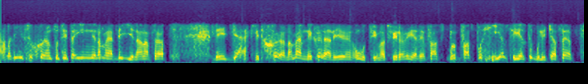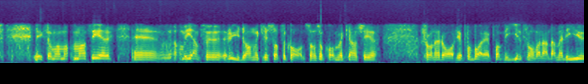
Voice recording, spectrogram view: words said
Ja, men det är så skönt att titta in i de här bilarna för att det är jäkligt sköna människor där i otrimmat 4VD fast, fast på helt, helt olika sätt. Liksom om, man ser, eh, om vi jämför Rydahl med Kristoffer Karlsson som kommer kanske från en radio på bara ett par mil från varandra. Men det är ju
